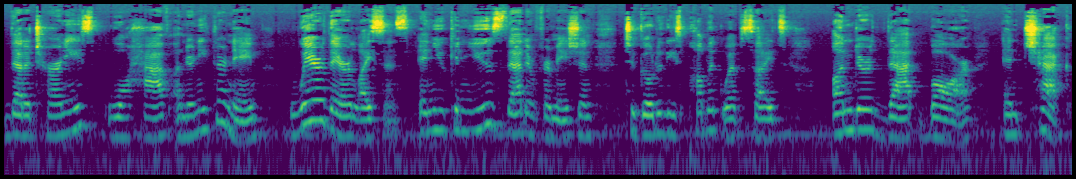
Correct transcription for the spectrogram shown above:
that attorneys will have underneath their name where they're licensed. And you can use that information to go to these public websites under that bar and check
